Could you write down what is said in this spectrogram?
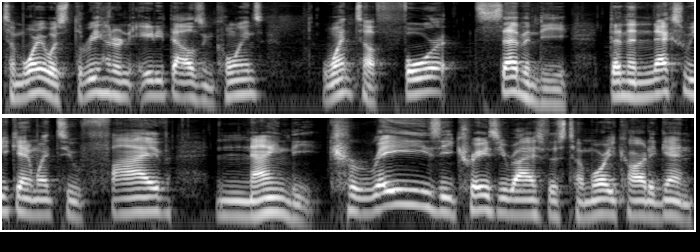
Tomori was 380,000 coins, went to 470. Then the next weekend went to 5 90. Crazy, crazy rise for this Tomori card. Again,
